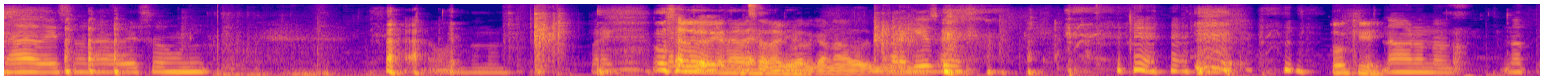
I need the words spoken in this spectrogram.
nada de eso, nada de eso. Un... No, no, no. Para, Un para saludo al que- ganado Un de saludo al ganado de Para Mario. aquellos que... Ok. No, no, no. no.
